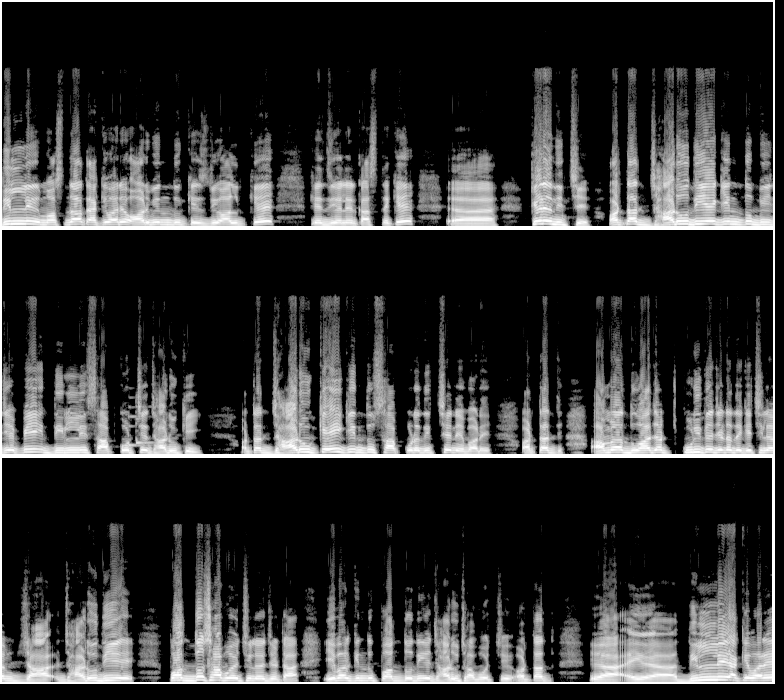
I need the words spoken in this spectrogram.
দিল্লি দিল্লির মসনাদ একেবারে অরবিন্দ কেজরিওয়ালকে, কেজরিওয়ালের কাছ থেকে কেড়ে নিচ্ছে। অর্থাৎ ঝাড়ু দিয়ে কিন্তু বিজেপি দিল্লি সাফ করছে ঝাড়ুকেই। অর্থাৎ ঝাড়ুকেই কিন্তু সাফ করে দিচ্ছেন এবারে। অর্থাৎ আমরা দু হাজার কুড়িতে যেটা দেখেছিলাম ঝাড়ু দিয়ে পদ্ম সাফ হয়েছিল যেটা, এবার কিন্তু পদ্ম দিয়ে ঝাড়ু ছাপ হচ্ছে। অর্থাৎ দিল্লি একেবারে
